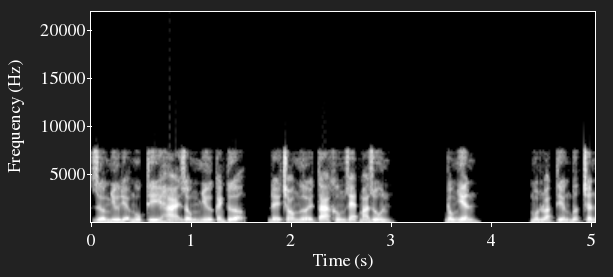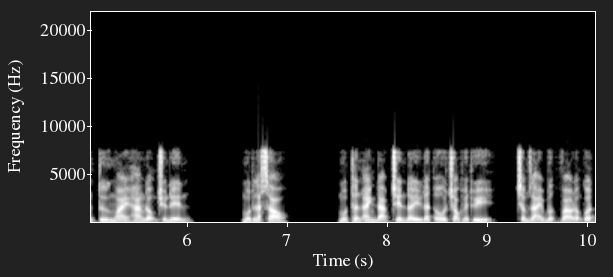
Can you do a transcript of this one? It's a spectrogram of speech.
Dường như địa ngục thi hải giống như cảnh tượng, để cho người ta không rét mà run. Đông nhiên, một loạt tiếng bước chân từ ngoài hang động chuyển đến. Một lát sau, một thân ảnh đạp trên đầy đất ô trọc huyết thủy, chậm rãi bước vào động quật.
